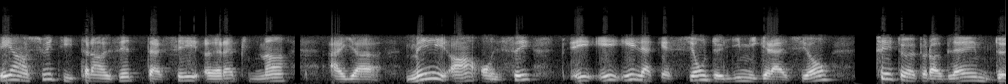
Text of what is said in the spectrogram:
Et ensuite, ils transitent assez euh, rapidement ailleurs. Mais, hein, on le sait, et, et- et la question de l'immigration, c'est un problème de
